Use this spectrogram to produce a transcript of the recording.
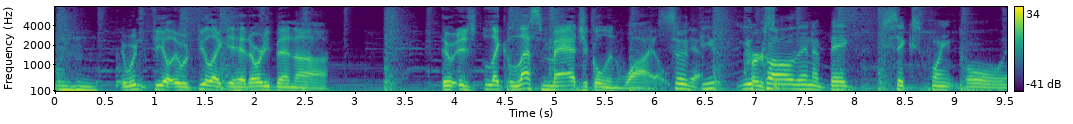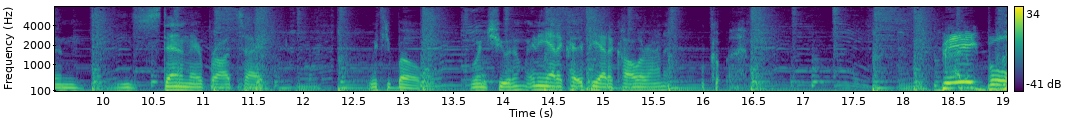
Mm-hmm. It wouldn't feel. It would feel like it had already been. uh it was like less magical and wild. So if you you Personally. called in a big six point bull and he's standing there broadside with your bow, you wouldn't shoot him, and he had a if he had a collar on it. Big bull,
